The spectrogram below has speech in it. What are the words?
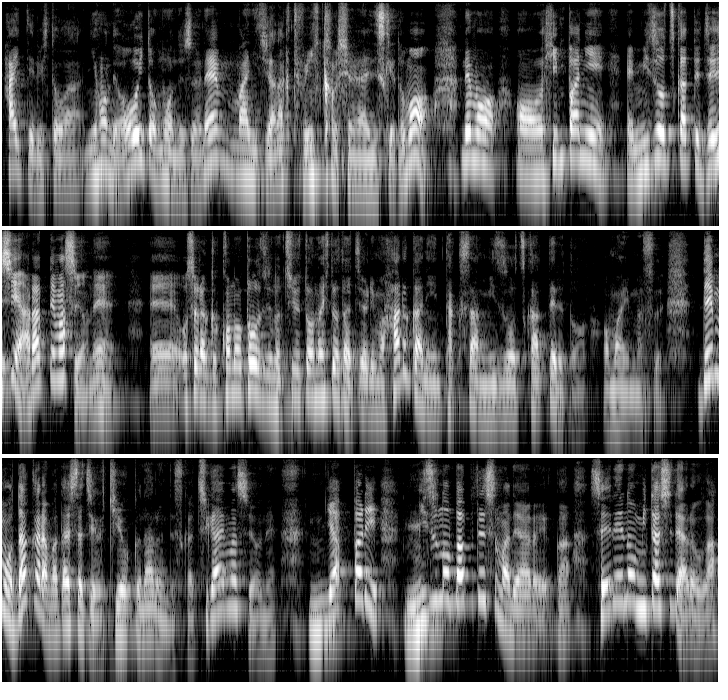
入ってる人は日本では多いと思うんですよね。毎日じゃなくてもいいかもしれないですけども。でも頻繁に水を使って全身洗ってますよね。えー、おそらくこの当時の中東の人たちよりもはるかにたくさん水を使ってると思います。でもだから私たちが記憶なるんですか？違いますよね。やっぱり水のバプテスマであろうが精霊の満たしであろうが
